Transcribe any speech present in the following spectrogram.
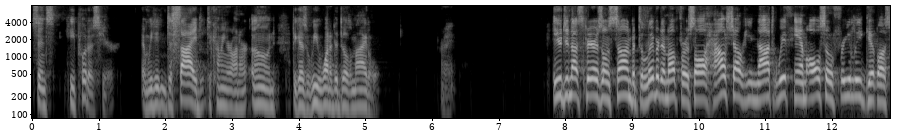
since He put us here? And we didn't decide to come here on our own because we wanted to build an idol, right? He who did not spare his own son, but delivered him up for us all, how shall he not with him also freely give us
